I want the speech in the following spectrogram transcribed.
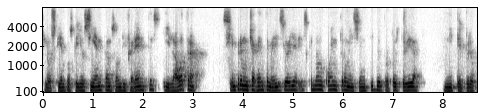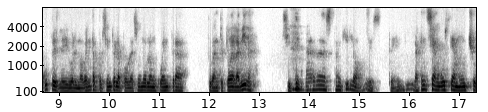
los tiempos que ellos sientan son diferentes. Y la otra, siempre mucha gente me dice, oye, es que no encuentro mi sentido y propósito de vida. Ni te preocupes, le digo, el 90% de la población no lo encuentra durante toda la vida. Si te tardas, tranquilo. Este, la gente se angustia mucho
